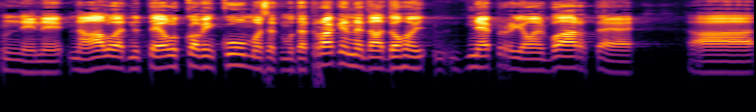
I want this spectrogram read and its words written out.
niin, niin, nämä alueet nyt ei ollut kovin kummoset, mutta että rakennetaan tuohon Neprioen varteen ää,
